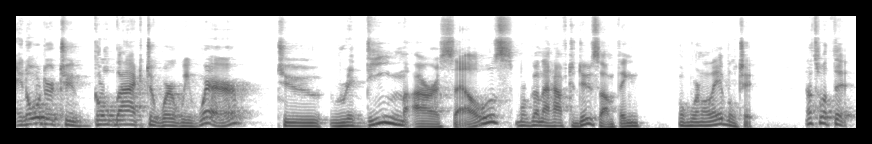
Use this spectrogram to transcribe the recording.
in order to go back to where we were, to redeem ourselves, we're going to have to do something, but we're not able to. That's what the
